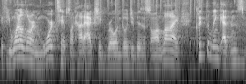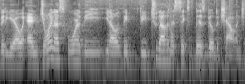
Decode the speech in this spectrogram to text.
If you want to learn more tips on how to actually grow and build your business online, click the link at the end of this video and join us for the, you know, the, the 2006 Biz Builder Challenge.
